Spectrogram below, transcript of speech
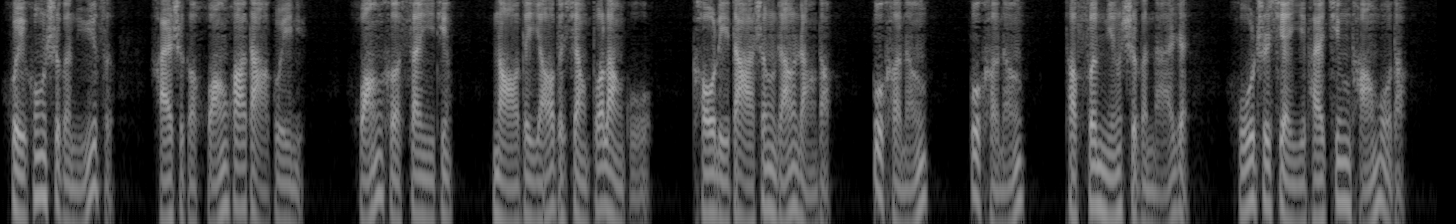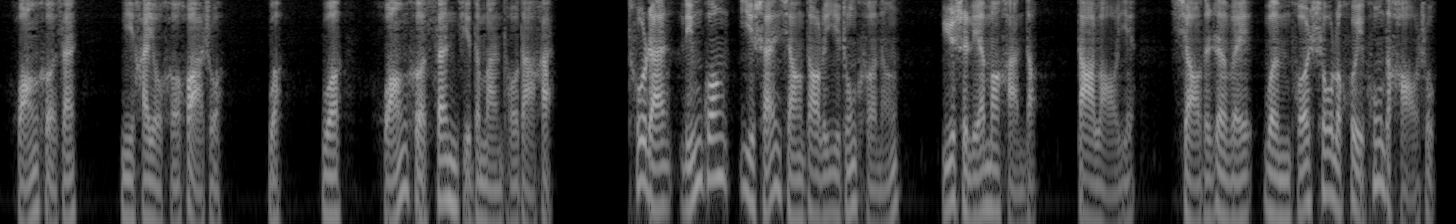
慧空是个女子，还是个黄花大闺女。黄鹤三一听，脑袋摇得像拨浪鼓，口里大声嚷嚷道：“不可能，不可能！他分明是个男人！”胡知县一拍惊堂木道：“黄鹤三！”你还有何话说？我我黄鹤三急得满头大汗，突然灵光一闪，想到了一种可能，于是连忙喊道：“大老爷，小的认为稳婆收了慧空的好处，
